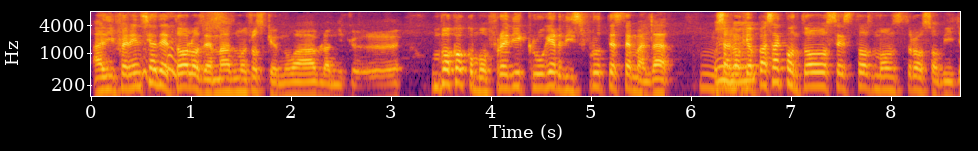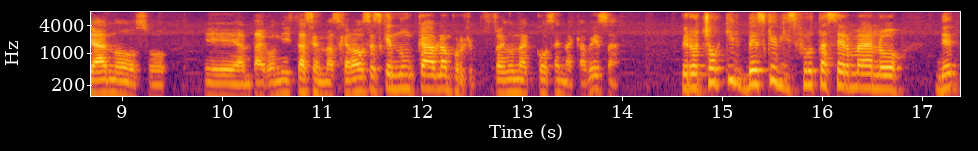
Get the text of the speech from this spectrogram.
A diferencia de todos los demás monstruos que no hablan y que... eh, un poco como Freddy Krueger disfruta esta maldad. O sea, lo que pasa con todos estos monstruos o villanos o eh, antagonistas enmascarados es que nunca hablan porque pues, traen una cosa en la cabeza. Pero Chucky ves que disfruta ser malo, le,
